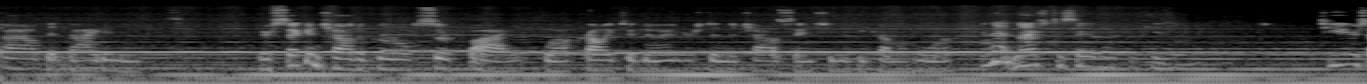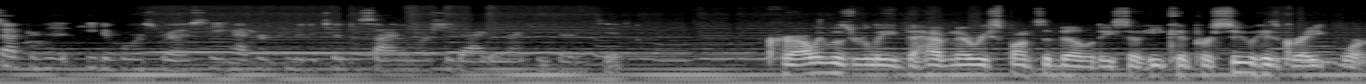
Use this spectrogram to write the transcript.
child that died in infancy. Their second child, a girl, survived, while Crowley took no interest in the child, saying she would become a whore. Isn't that nice to say about? Two years after he- divorced Rose, he had her committed to an asylum where she died in 1932. Crowley was relieved to have no responsibility so he could pursue his great work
